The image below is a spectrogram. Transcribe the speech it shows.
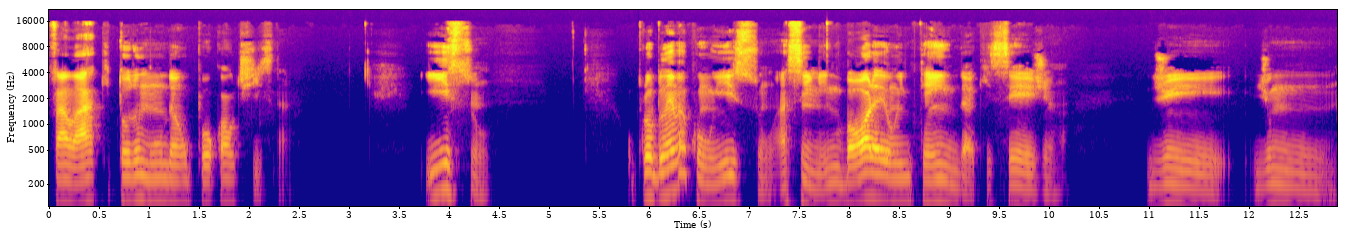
falar que todo mundo é um pouco autista. Isso o problema com isso, assim, embora eu entenda que seja de, de um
